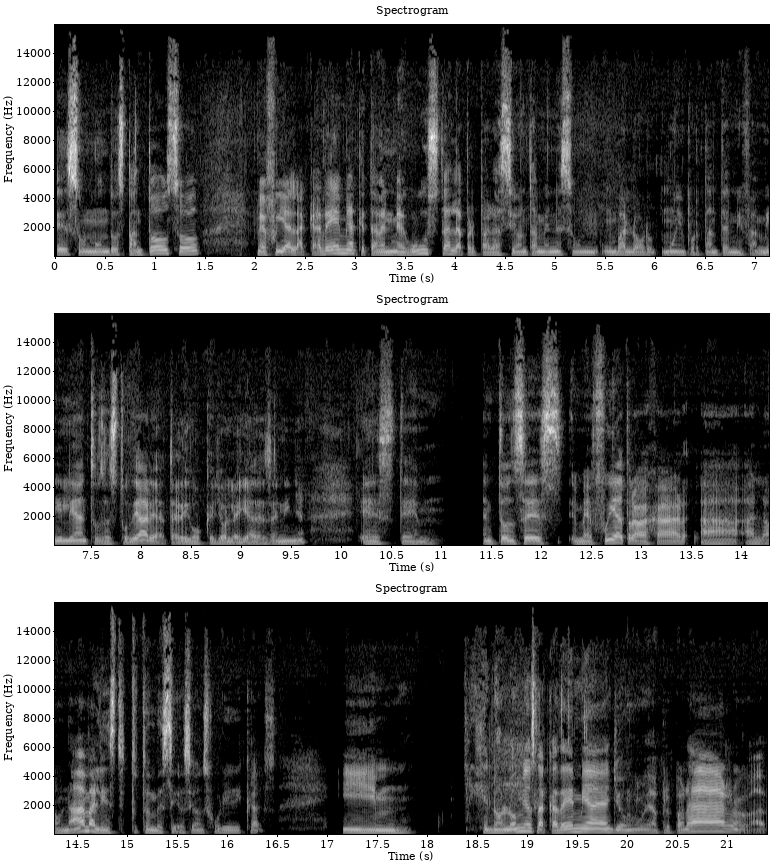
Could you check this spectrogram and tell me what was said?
es un mundo espantoso. Me fui a la academia, que también me gusta, la preparación también es un, valor muy importante en mi familia, entonces estudiar, ya te digo que yo leía desde niña. Este, entonces me fui a trabajar a, a la UNAM, al Instituto de Investigaciones Jurídicas, y dije, no, lo mío es la academia, yo me voy a preparar, a,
